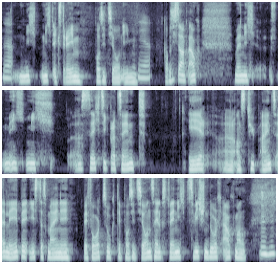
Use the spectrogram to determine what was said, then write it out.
ja. nicht, nicht Extremposition immer. Ja. Aber sie sagt auch, wenn ich mich, mich 60 äh, Prozent eher äh, als Typ 1 erlebe, ist das meine bevorzugte Position, selbst wenn ich zwischendurch auch mal mhm.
